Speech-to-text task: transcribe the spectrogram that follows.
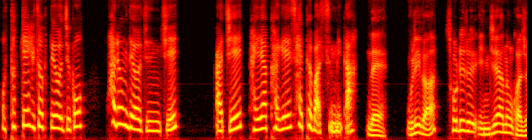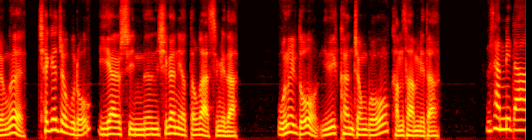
어떻게 해석되어지고 활용되어지는지까지 간략하게 살펴봤습니다. 네. 우리가 소리를 인지하는 과정을 체계적으로 이해할 수 있는 시간이었던 것 같습니다. 오늘도 유익한 정보 감사합니다. 감사합니다.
